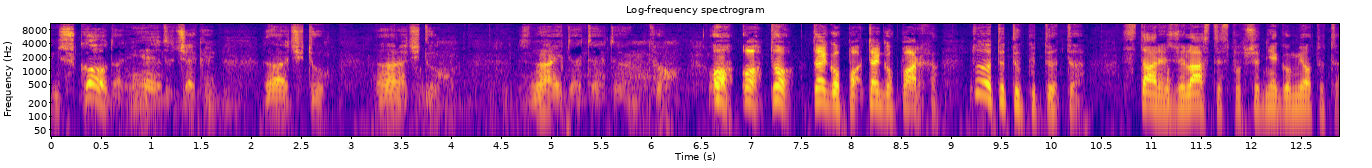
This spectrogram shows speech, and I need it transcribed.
to szkoda. Nie, to czekaj. Zaraz ci tu, zaraz ci tu. Znajdę te, te, to. O, o, to, tego, pa, tego parcha. To, to, to, to, to. Stary, żelasty z poprzedniego miotu, to.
